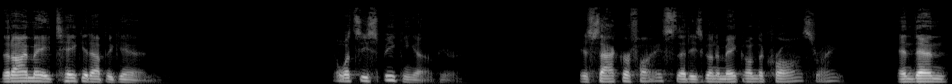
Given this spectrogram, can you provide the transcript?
that I may take it up again. What's he speaking of here? His sacrifice that he's going to make on the cross, right? And then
